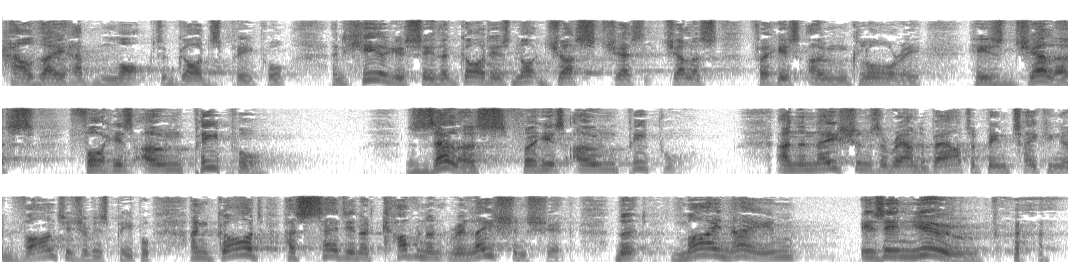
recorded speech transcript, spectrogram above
how they have mocked God's people. And here you see that God is not just jealous for his own glory, he's jealous for his own people. Zealous for his own people. And the nations around about have been taking advantage of his people. And God has said in a covenant relationship that my name is in you.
